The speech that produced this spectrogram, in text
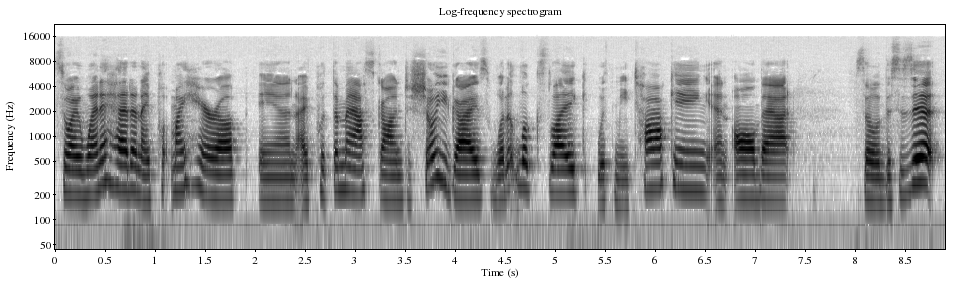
So I went ahead and I put my hair up and I put the mask on to show you guys what it looks like with me talking and all that. So this is it.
